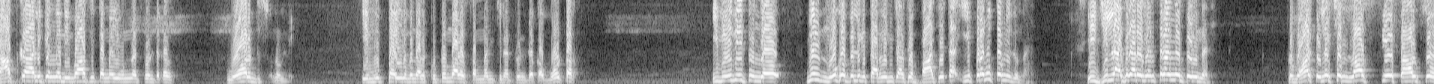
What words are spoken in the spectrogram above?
తాత్కాలికంగా నివాసితమై ఉన్నటువంటి ఒక వార్డ్స్ నుండి ఈ ముప్పై ఐదు వందల కుటుంబాలకు సంబంధించినటువంటి ఒక ఓటర్. ఇవి ఏదైతే ఉందో మీరు నూకపల్లికి తరలించాల్సిన బాధ్యత ఈ ప్రభుత్వం మీద ఉన్నది. ఈ జిల్లా అధికార యంత్రాంగంపై ఉన్నది. ఇప్పుడు what election laws says also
